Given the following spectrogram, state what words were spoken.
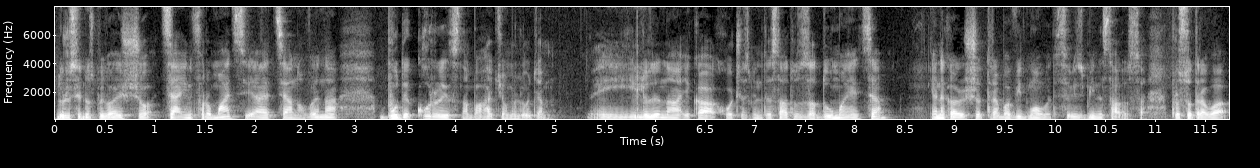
Дуже сильно сподіваюся, що ця інформація, ця новина буде корисна багатьом людям. І людина, яка хоче змінити статус, задумається. Я не кажу, що треба відмовитися від зміни статусу. Просто треба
